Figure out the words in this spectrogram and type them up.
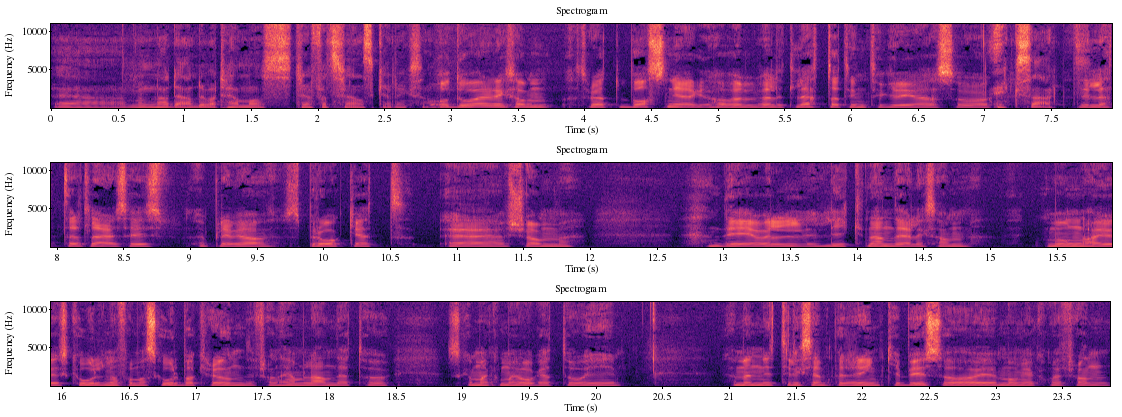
Eh, men hade aldrig varit hemma och träffat svenskar. Liksom. Och då är det liksom, jag tror att bosnier har väl väldigt lätt att integreras och Exakt. det är lättare att lära sig, upplever jag, språket eh, som det är väl liknande liksom. Många har ju skol, någon form av skolbakgrund från hemlandet och ska man komma ihåg att då i ja, men till exempel Rinkeby så har ju många kommit från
